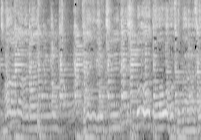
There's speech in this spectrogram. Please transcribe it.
チャララン第一で仕事を探そう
